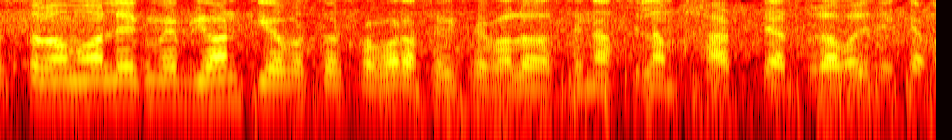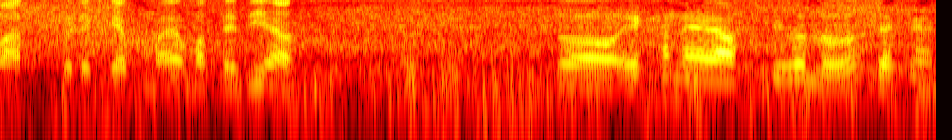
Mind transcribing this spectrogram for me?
আসসালামু আলাইকুম এভরিওয়ান, কি অবস্থা? সবার আছে বিষয় ভালো আছেন। আসছিলাম হাঁটতে আর ধুলাবালি দেখে মাস্ক পেটে ক্যাপ মায়ের মাথায় দিয়ে আসছি। তো এখানে আসছি হলো, দেখেন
